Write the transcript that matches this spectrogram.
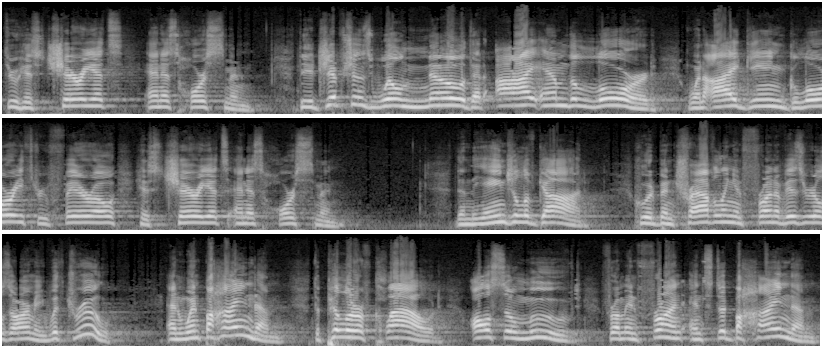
through his chariots and his horsemen. The Egyptians will know that I am the Lord when I gain glory through Pharaoh, his chariots, and his horsemen. Then the angel of God, who had been traveling in front of Israel's army, withdrew and went behind them. The pillar of cloud also moved from in front and stood behind them,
